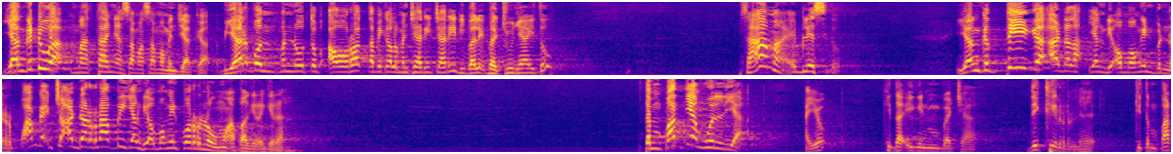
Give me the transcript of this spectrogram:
Yang kedua matanya sama-sama menjaga. Biarpun menutup aurat tapi kalau mencari-cari di balik bajunya itu sama iblis itu. Yang ketiga adalah yang diomongin benar pakai cadar rapi yang diomongin porno. Mau apa kira-kira tempatnya mulia. Ayo kita ingin membaca zikir di tempat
